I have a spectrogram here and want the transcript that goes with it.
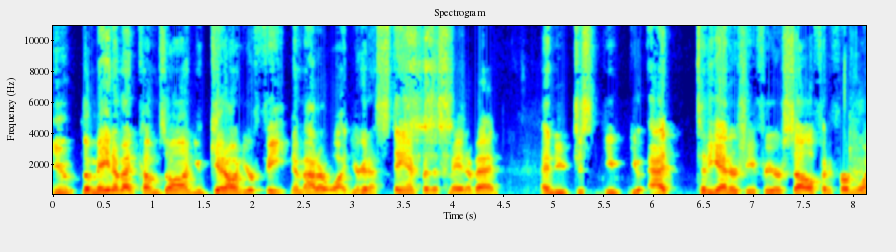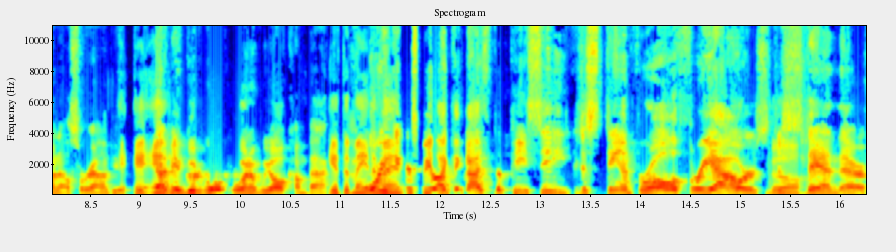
You the main event comes on, you get on your feet no matter what. You're gonna stand for this main event, and you just you you add to the energy for yourself and for everyone else around you. And- That'd be a good role for when we all come back. if the main or you could just be like the guys at the PC. You could just stand for all three hours. Just stand there.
